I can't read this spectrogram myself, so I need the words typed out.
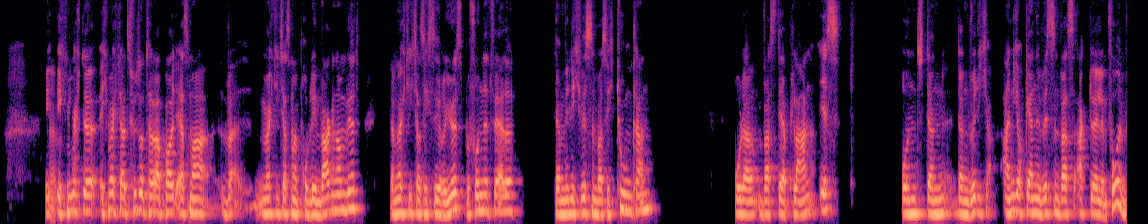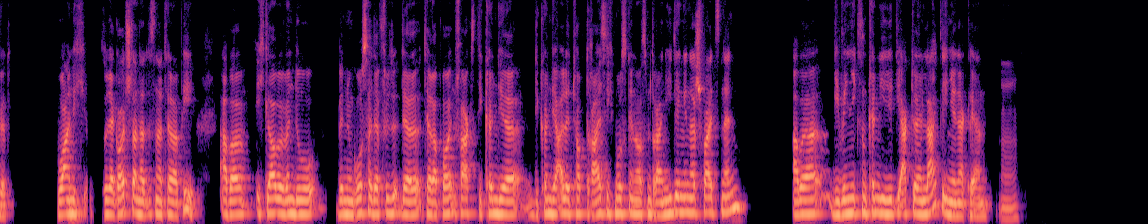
Ich, ich, möchte, ich möchte als Physiotherapeut erstmal, möchte ich, dass mein Problem wahrgenommen wird. Dann möchte ich, dass ich seriös befundet werde. Dann will ich wissen, was ich tun kann oder was der Plan ist. Und dann, dann würde ich eigentlich auch gerne wissen, was aktuell empfohlen wird wo eigentlich so der Goldstandard ist in der Therapie. Aber ich glaube, wenn du, wenn du einen Großteil der, der Therapeuten fragst, die können dir, die können dir alle Top 30 Muskeln aus dem Drei-Niedling in der Schweiz nennen. Aber die wenigsten können die, die aktuellen Leitlinien erklären. Mhm.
